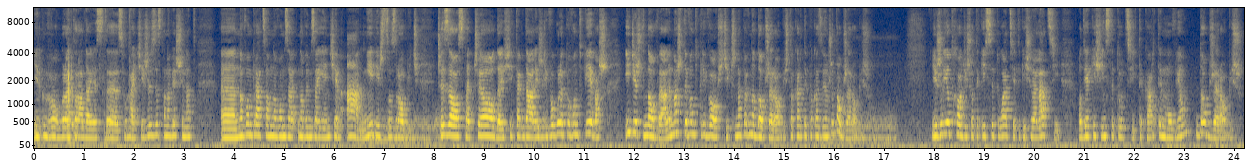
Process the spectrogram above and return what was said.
I w ogóle to rada jest, e, słuchajcie, jeżeli zastanawiasz się nad e, nową pracą, nową za, nowym zajęciem, a nie wiesz co zrobić, czy zostać, czy odejść i tak dalej, jeżeli w ogóle powątpiewasz, idziesz w nowe, ale masz te wątpliwości, czy na pewno dobrze robisz, to karty pokazują, że dobrze robisz. Jeżeli odchodzisz od jakiejś sytuacji, od jakiejś relacji, od jakiejś instytucji, te karty mówią, dobrze robisz.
